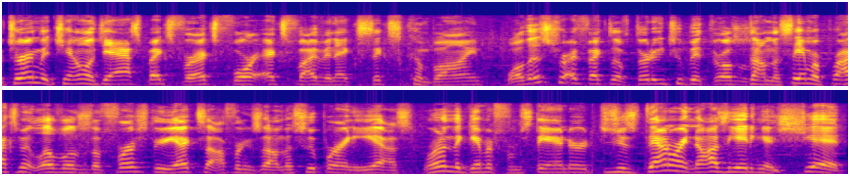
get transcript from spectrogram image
Considering the challenge aspects for X4, X5, and X6 combined, while this trifecta of 32-bit throws is on the same approximate level as the first three X offerings on the Super NES, running the gamut from standard to just downright nauseating as shit,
